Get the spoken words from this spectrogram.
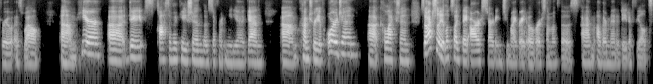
through as well. Um, here, uh, dates, classification, those different media again, um, country of origin, uh, collection. So actually it looks like they are starting to migrate over some of those um, other metadata fields.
